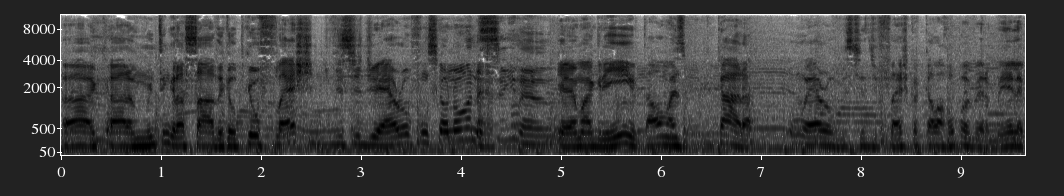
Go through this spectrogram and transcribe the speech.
Ai, cara, muito engraçado aquilo. Porque o Flash vestido de Arrow funcionou, né? Sim, né? Ele é magrinho e tal, mas, cara, o Arrow vestido de Flash com aquela roupa vermelha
